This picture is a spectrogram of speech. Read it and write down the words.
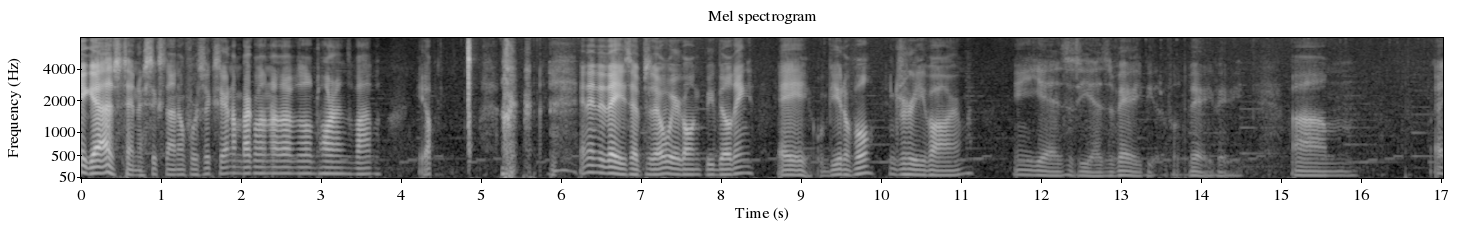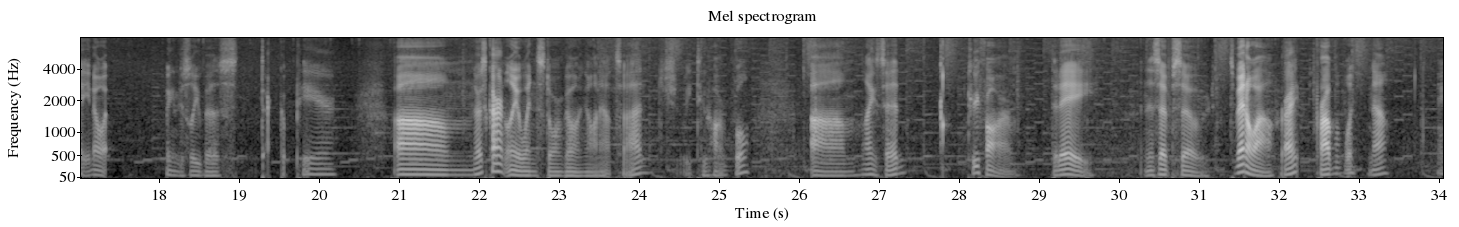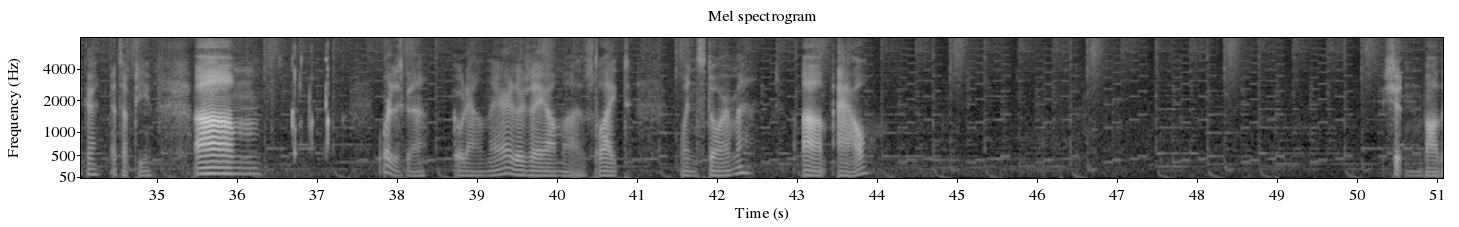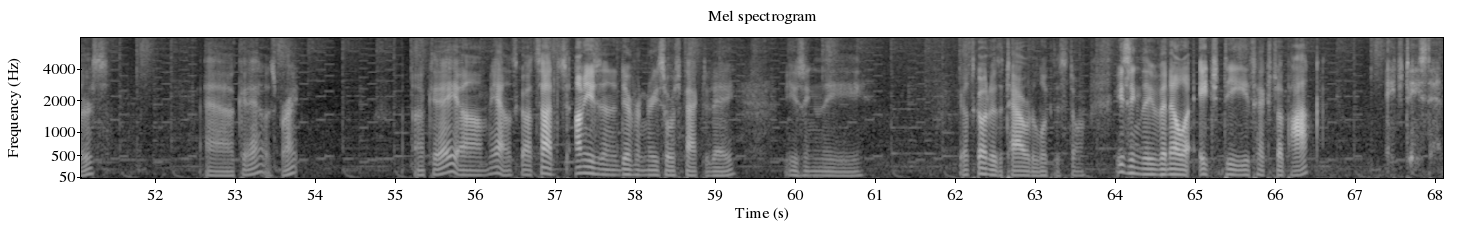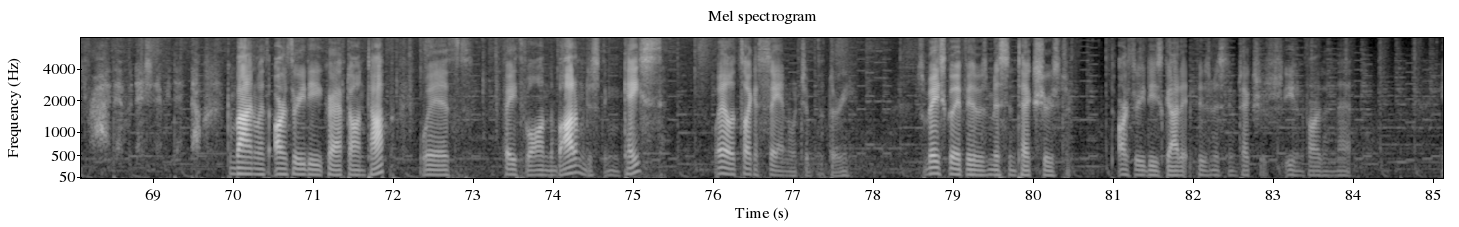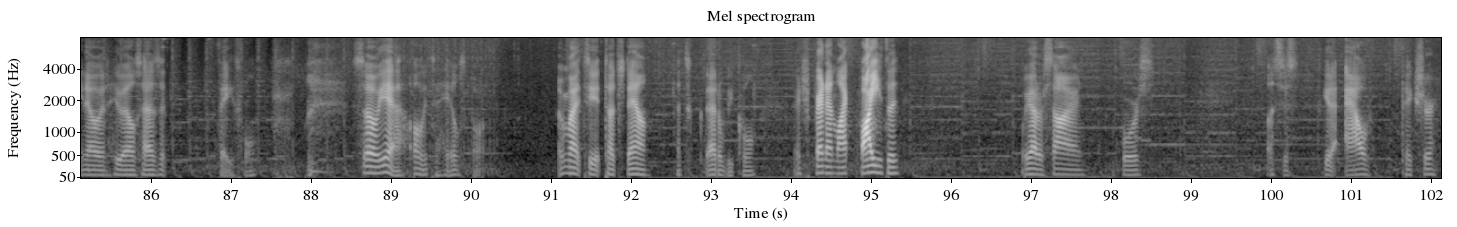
Hey guys, Tanner69046 here, and I'm back with another episode of Tornado Survival. Yep. and in today's episode, we're going to be building a beautiful tree farm. Yes, yes, very beautiful, very, very. Um, well, you know what? We can just leave a stack up here. Um, there's currently a windstorm going on outside. Shouldn't be too harmful. Um, like I said, tree farm. Today, in this episode. It's been a while, right? Probably? No? Okay, that's up to you. Um, we're just gonna go down there. There's a, um, a slight windstorm. Um, ow. Shouldn't bothers. Okay, that was bright. Okay, um, yeah, let's go outside. I'm using a different resource pack today. Using the... Let's go into the tower to look at the storm. Using the vanilla HD texture pack. HD stands for high definition everything. Now, combined with R3D craft on top, with Faithful on the bottom, just in case. Well, it's like a sandwich of the three. So basically, if it was missing textures, R3D's got it. If it's missing textures, even farther than that. You know who else has it? Faithful. so yeah. Oh, it's a hailstorm. We might see it touch down. That's that'll be cool. It's spreading like crazy. We got our sign, of course. Let's just get an owl picture.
